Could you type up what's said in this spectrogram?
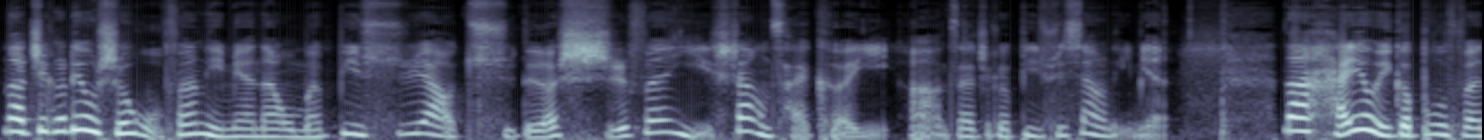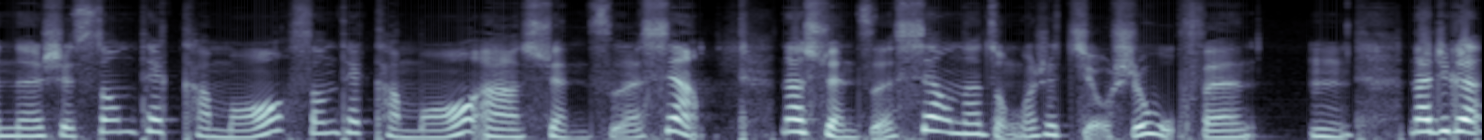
那这个六十五分里面呢，我们必须要取得十分以上才可以啊，在这个必须项里面。那还有一个部分呢是 Sontekamo，Sontekamo 啊选择项，那选择项呢总共是九十五分，嗯，那这个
